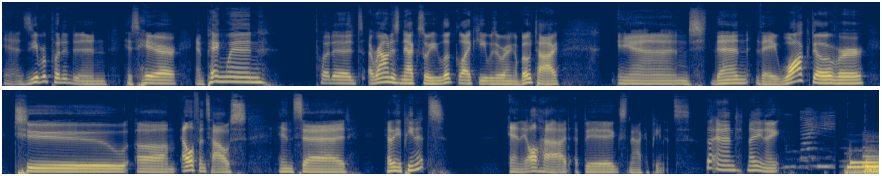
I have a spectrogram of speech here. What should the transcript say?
And Zebra put it in his hair. And Penguin put it around his neck so he looked like he was wearing a bow tie. And then they walked over to um, Elephant's house and said, Got any peanuts? And they all had a big snack of peanuts. The end. Nighty night. Night.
